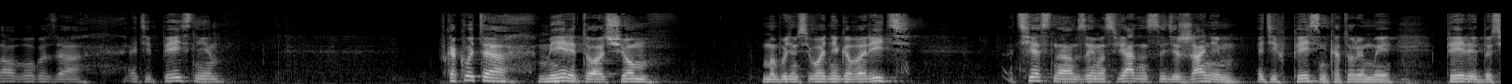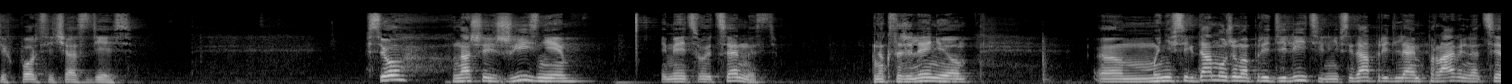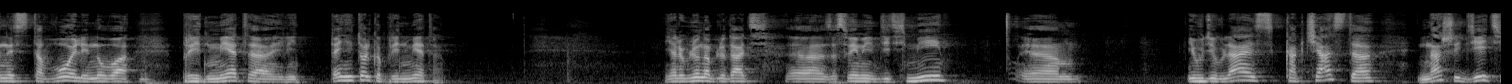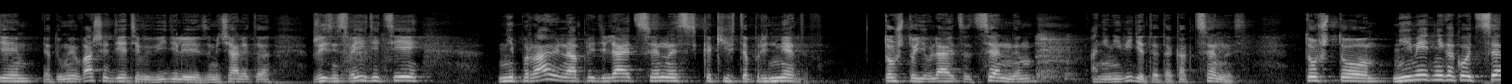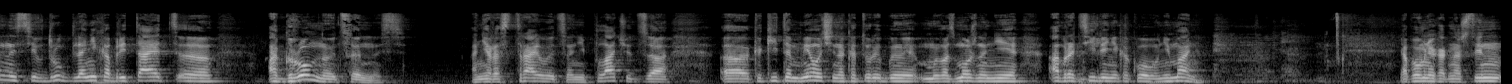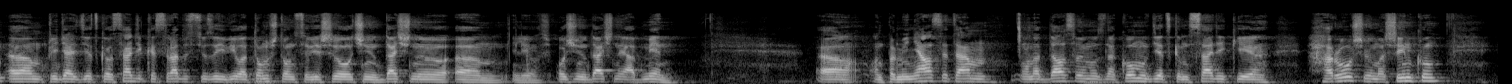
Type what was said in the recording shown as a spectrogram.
Слава Богу за эти песни. В какой-то мере то, о чем мы будем сегодня говорить, тесно взаимосвязано с содержанием этих песен, которые мы пели до сих пор сейчас здесь. Все в нашей жизни имеет свою ценность, но, к сожалению, мы не всегда можем определить или не всегда определяем правильно ценность того или иного предмета, или, да не только предмета. Я люблю наблюдать э, за своими детьми э, и удивляюсь, как часто наши дети, я думаю, ваши дети, вы видели, замечали это в жизни своих детей, неправильно определяют ценность каких-то предметов. То, что является ценным, они не видят это как ценность. То, что не имеет никакой ценности, вдруг для них обретает э, огромную ценность. Они расстраиваются, они плачут за э, какие-то мелочи, на которые бы мы, возможно, не обратили никакого внимания. Я помню, как наш сын, э, придя из детского садика, с радостью заявил о том, что он совершил очень удачную э, или очень удачный обмен – он поменялся там, он отдал своему знакомому в детском садике хорошую машинку,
